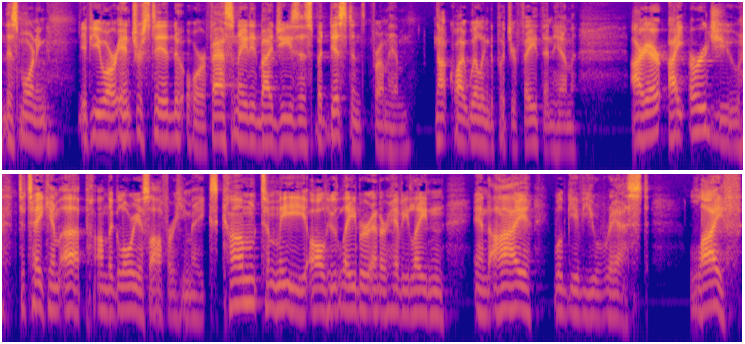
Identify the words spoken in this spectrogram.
this morning, if you are interested or fascinated by Jesus but distant from him, not quite willing to put your faith in him, I, I urge you to take him up on the glorious offer he makes. Come to me, all who labor and are heavy laden, and I will give you rest. Life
